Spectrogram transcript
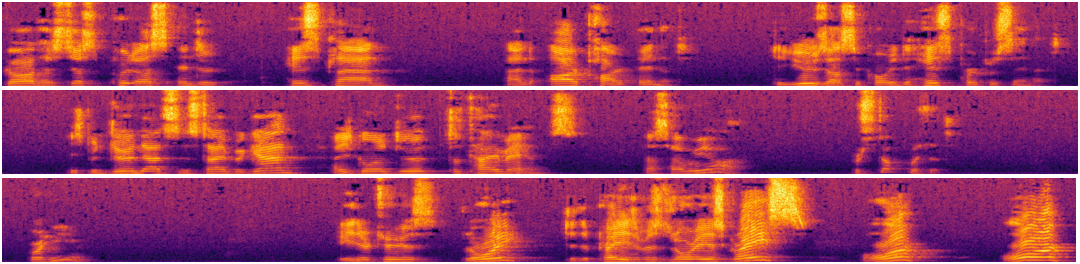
God has just put us into His plan and our part in it, to use us according to His purpose in it. He's been doing that since time began, and He's going to do it till time ends. That's how we are. We're stuck with it. We're here. Either to His glory, to the praise of His glorious grace, or, or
